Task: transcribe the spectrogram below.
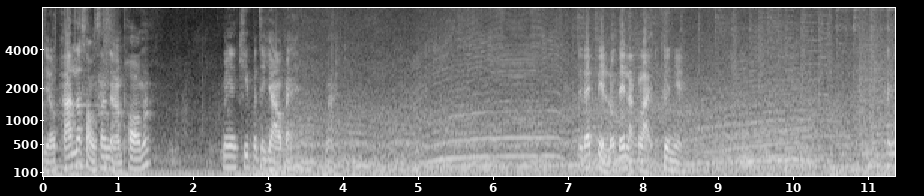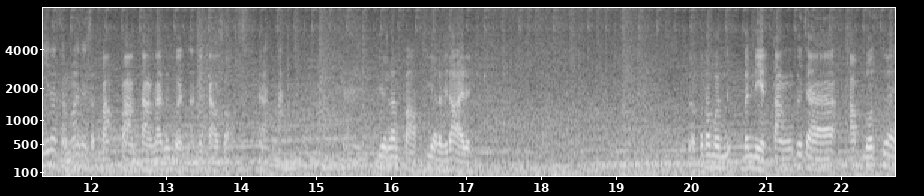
เดี๋ยวพาร์ทละสองสนามพอมั้งไม่งั้นคลิปมันจะยาวไป มา จะได้เปลี่ยนรถได้หลากหลายขึ้นไงอันนี้เราสามารถจะฟาฟาร์มตังได้ไม่เหมือนอันเดอร์กาวสอง เฮียรันฟาร์มเียอะไรไม่ได้เลยแล้วก็ต้องมันมันเนตตังค์เพื่อจะอัพรถด้วย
